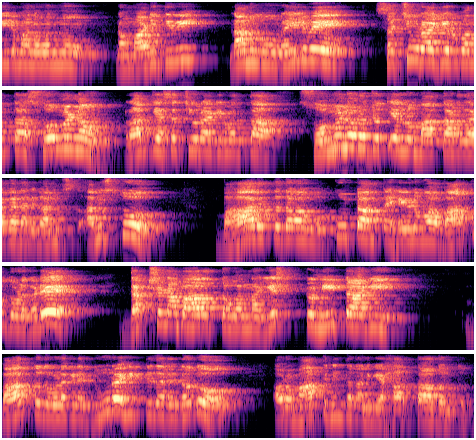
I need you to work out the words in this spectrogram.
ತೀರ್ಮಾನವನ್ನು ನಾವು ಮಾಡಿದ್ದೀವಿ. ನಾನು ರೈಲ್ವೆ ಸಚಿವರಾಗಿರುವಂಥ ಸೋಮಣ್ಣವರು, ರಾಜ್ಯ ಸಚಿವರಾಗಿರುವಂಥ ಸೋಮಣ್ಣವರ ಜೊತೆಯಲ್ಲೂ ಮಾತಾಡಿದಾಗ ನನಗೆ ಅನಿಸ್, ಅನಿಸ್ತು, ಭಾರತದ ಒಕ್ಕೂಟ ಅಂತ ಹೇಳುವ ಭಾರತದೊಳಗಡೆ ದಕ್ಷಿಣ ಭಾರತವನ್ನು ಎಷ್ಟು ನೀಟಾಗಿ ಭಾರತದ ಒಳಗಡೆ ದೂರ ಇಟ್ಟಿದ್ದಾರೆ ಅನ್ನೋದು ಅವರ ಮಾತಿನಿಂದ ನನಗೆ ಅರ್ಥ ಆದಂಥದ್ದು.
